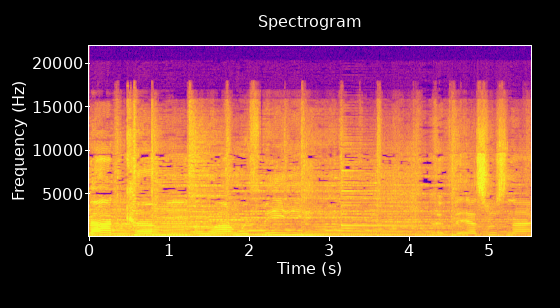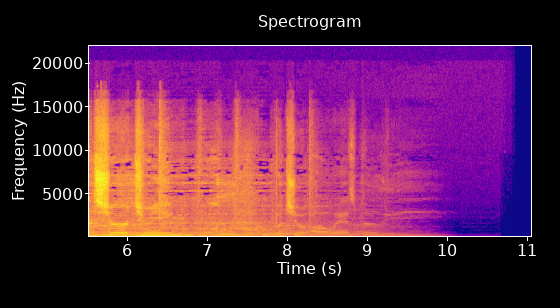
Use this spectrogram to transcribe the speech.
not come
